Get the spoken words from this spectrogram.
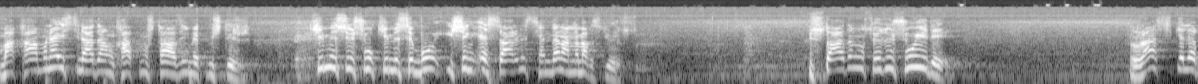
makamına istinaden kalkmış tazim etmiştir. Kimisi şu kimisi bu işin esrarını senden anlamak istiyoruz. Üstadın sözü şu idi. Rastgele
